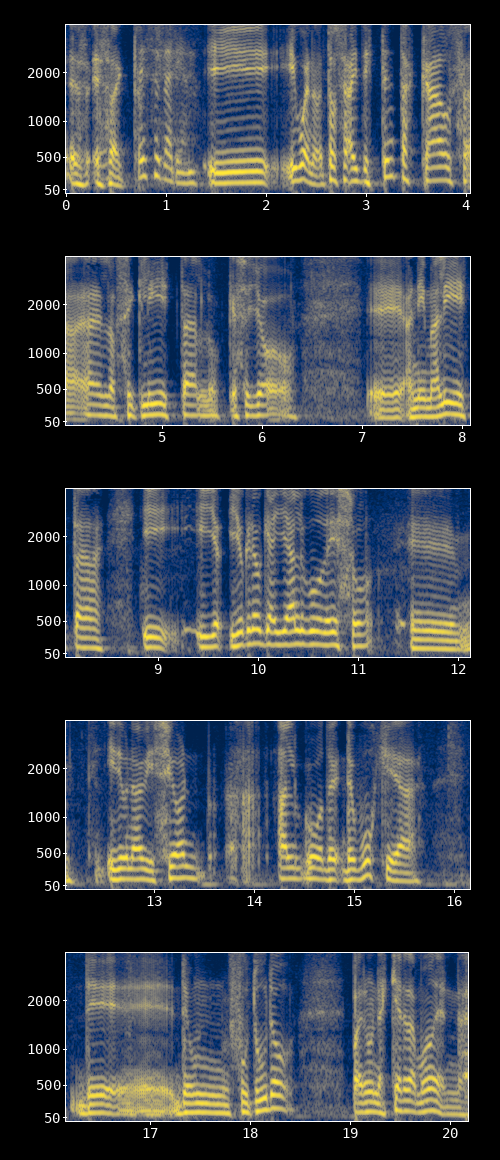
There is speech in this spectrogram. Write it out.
es, exacto. Pescetariano. Y, y bueno, entonces hay distintas causas, los ciclistas, los qué sé yo, animalistas, y, yo, yo creo que hay algo de eso eh, y de una visión, algo de, búsqueda de, un futuro para una izquierda moderna.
